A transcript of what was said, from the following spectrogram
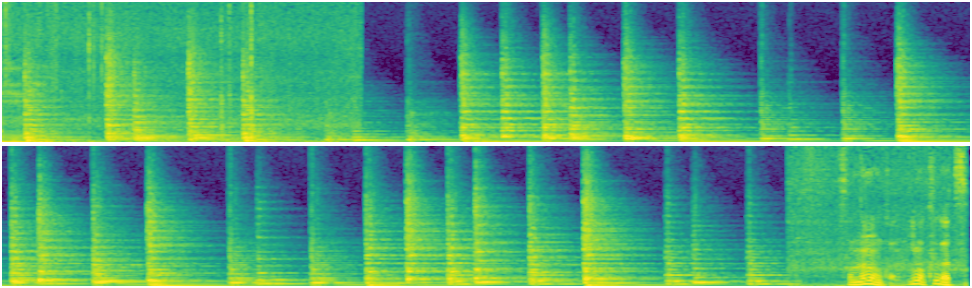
なうん9月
